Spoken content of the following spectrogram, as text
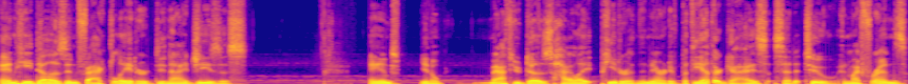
and he does, in fact, later deny Jesus. And, you know, Matthew does highlight Peter in the narrative, but the other guys said it too. And my friends,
